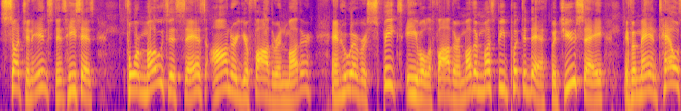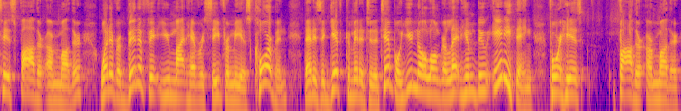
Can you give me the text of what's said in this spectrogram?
such an instance. He says, For Moses says, Honor your father and mother, and whoever speaks evil of father or mother must be put to death. But you say, If a man tells his father or mother, Whatever benefit you might have received from me as Corban, that is a gift committed to the temple, you no longer let him do anything for his father or mother.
